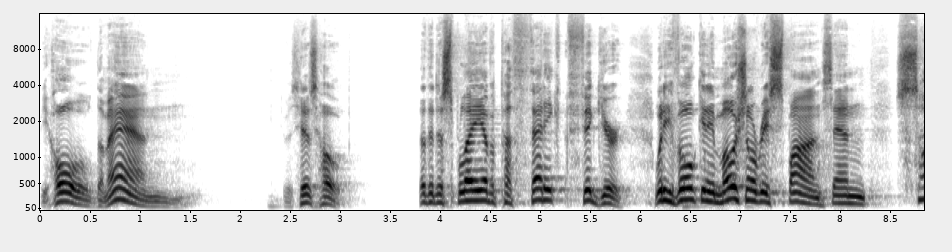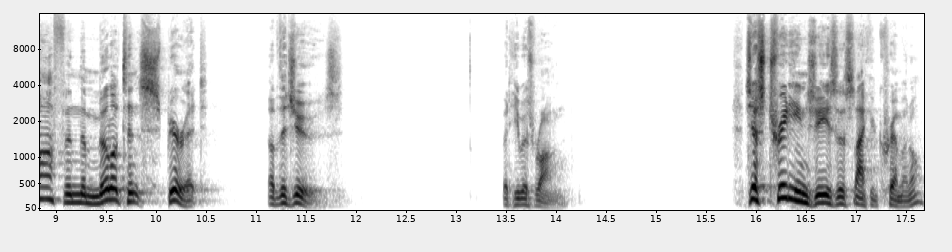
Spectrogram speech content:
Behold the man. It was his hope that the display of a pathetic figure would evoke an emotional response and soften the militant spirit of the Jews. But he was wrong. Just treating Jesus like a criminal,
